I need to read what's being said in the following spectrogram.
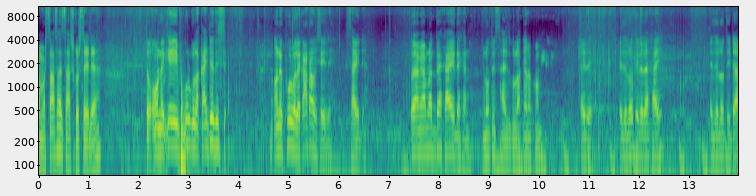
আমার চাষাই চাষ করছে এটা তো অনেকে এই ফুলগুলো কাইটে দিছে। অনেক ফুল বলে কাটা হয়েছে এই যে সাইডে তো আমি আপনার দেখাই, দেখেন, লতির সাইজগুলো কীরকম। এই যে এই যে লতিটা দেখাই। এই যে লতিটা,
